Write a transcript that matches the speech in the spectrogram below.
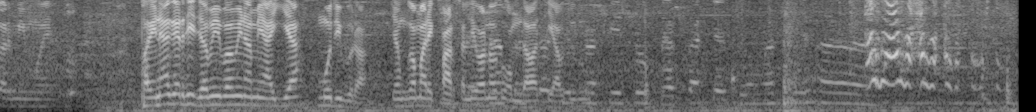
ગરમીમાં ફૈનાગરથી જમી બમીને અમે આવી ગયા મોદીપુરા. જેમ કે અમારે એક પાર્સલ લેવાનું હતું અમદાવાદથી આવતું હતું.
